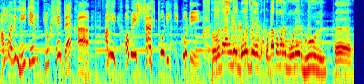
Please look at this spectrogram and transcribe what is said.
আমার নিজের চোখে দেখা। আমি অবিশ্বাস করি কি করে? প্রফেসর আঙ্কেল বলেছেন ওটা তোমার মনের ভুল। হ্যাঁ।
